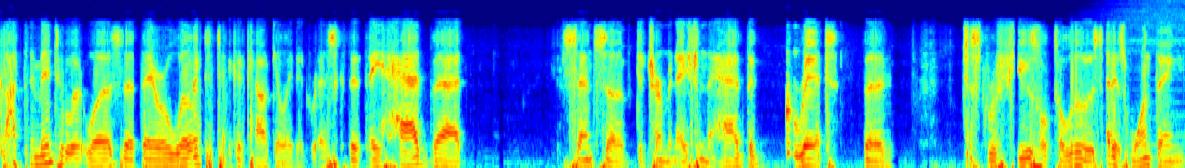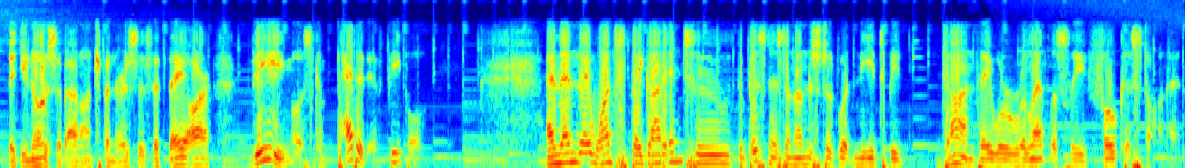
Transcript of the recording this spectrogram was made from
got them into it was that they were willing to take a calculated risk, that they had that sense of determination, they had the grit, the just refusal to lose. That is one thing that you notice about entrepreneurs is that they are the most competitive people. And then they once they got into the business and understood what needed to be done, they were relentlessly focused on it.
